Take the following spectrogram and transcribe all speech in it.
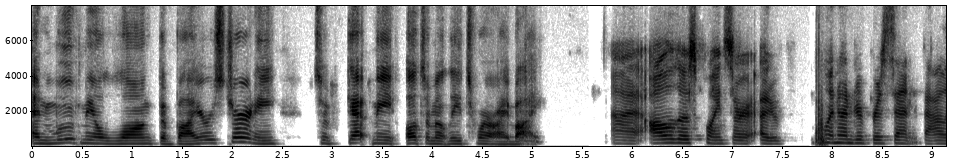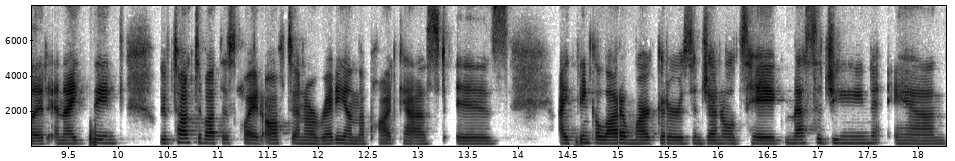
and move me along the buyer's journey to get me ultimately to where I buy. Uh, all of those points are, are 100% valid. And i think we've talked about this quite often already on the podcast is i think a lot of marketers in general take messaging and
